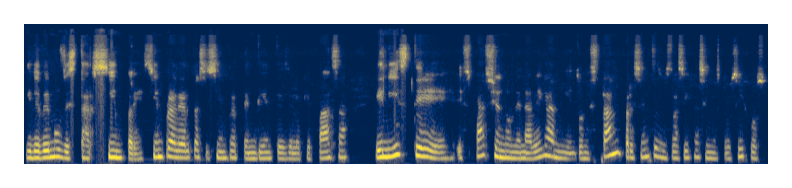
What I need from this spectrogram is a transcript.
y debemos de estar siempre, siempre alertas y siempre pendientes de lo que pasa en este espacio en donde navegan y en donde están presentes nuestras hijas y nuestros hijos.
